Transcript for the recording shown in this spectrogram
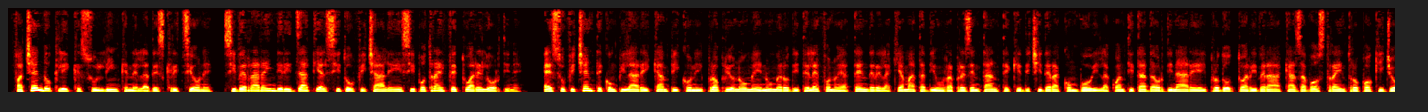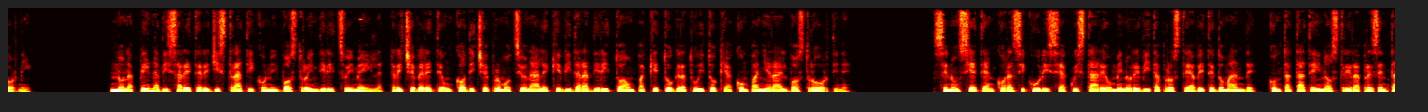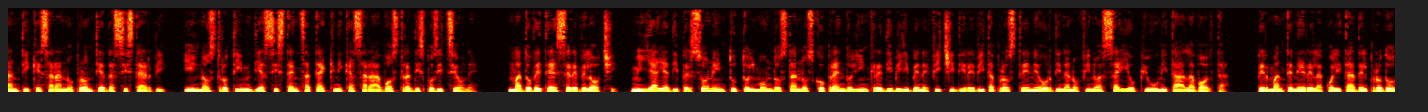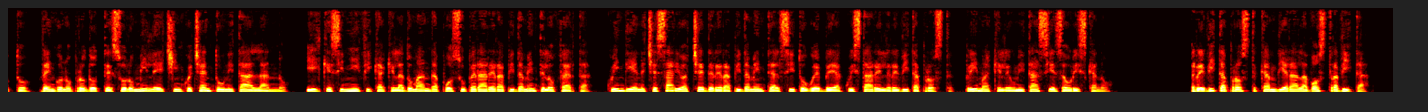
Facendo clic sul link nella descrizione, si verrà reindirizzati al sito ufficiale e si potrà effettuare l'ordine. È sufficiente compilare i campi con il proprio nome e numero di telefono e attendere la chiamata di un rappresentante che deciderà con voi la quantità da ordinare e il prodotto arriverà a casa vostra entro pochi giorni. Non appena vi sarete registrati con il vostro indirizzo email, riceverete un codice promozionale che vi darà diritto a un pacchetto gratuito che accompagnerà il vostro ordine. Se non siete ancora sicuri se acquistare o meno Revita Prost e avete domande, contattate i nostri rappresentanti che saranno pronti ad assistervi, il nostro team di assistenza tecnica sarà a vostra disposizione. Ma dovete essere veloci, migliaia di persone in tutto il mondo stanno scoprendo gli incredibili benefici di Revita Prost e ne ordinano fino a 6 o più unità alla volta. Per mantenere la qualità del prodotto, vengono prodotte solo 1500 unità all'anno, il che significa che la domanda può superare rapidamente l'offerta, quindi è necessario accedere rapidamente al sito web e acquistare il Revita Prost, prima che le unità si esauriscano. Revita Prost cambierà la vostra vita.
